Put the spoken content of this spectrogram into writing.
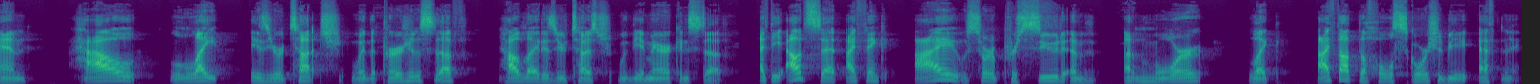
and how light is your touch with the Persian stuff? How light is your touch with the American stuff? At the outset, I think I sort of pursued a, a more like I thought the whole score should be ethnic.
